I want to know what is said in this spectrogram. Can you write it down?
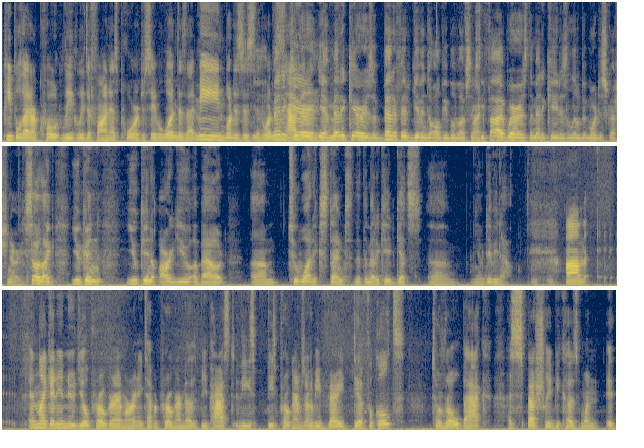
people that are, quote, legally defined as poor or disabled. What mm-hmm. does that mean? What does this, yeah. what Medicare? Yeah, Medicare is a benefit given to all people above 65, right. whereas the Medicaid is a little bit more discretionary. So, like, you can you can argue about um, to what extent that the Medicaid gets um, you know divvied out. Um, and like any New Deal program or any type of program that would be passed, these these programs are going to be very difficult to roll back, especially because when it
